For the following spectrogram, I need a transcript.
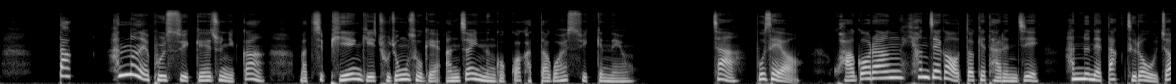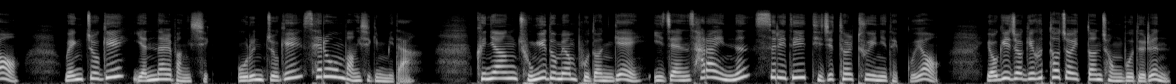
딱 한눈에 볼 수 있게 해주니까 마치 비행기 조종석에 앉아 있는 것과 같다고 할 수 있겠네요. 자, 보세요. 과거랑 현재가 어떻게 다른지 한눈에 딱 들어오죠? 왼쪽이 옛날 방식, 오른쪽이 새로운 방식입니다. 그냥 종이 도면 보던 게 이젠 살아있는 3D 디지털 트윈이 됐고요. 여기저기 흩어져 있던 정보들은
